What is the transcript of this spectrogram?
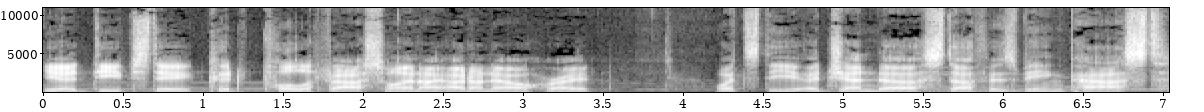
Yeah, deep state could pull a fast one. I, I don't know, right? What's the agenda stuff is being passed?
